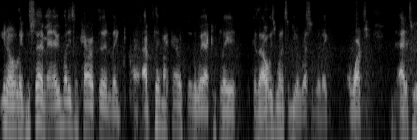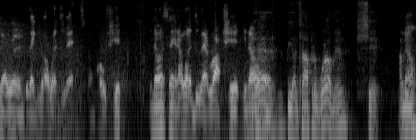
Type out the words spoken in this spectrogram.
you know, like you said, man, everybody's in character, and like I, I play my character the way I can play it because I always wanted to be a wrestler. Like I watch the Attitude Era and be like, yo, I want to do that Stone Cold shit. You know what I'm saying? I want to do that rock shit. You know? Yeah, be on top of the world, man. Shit. I You mean, know?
